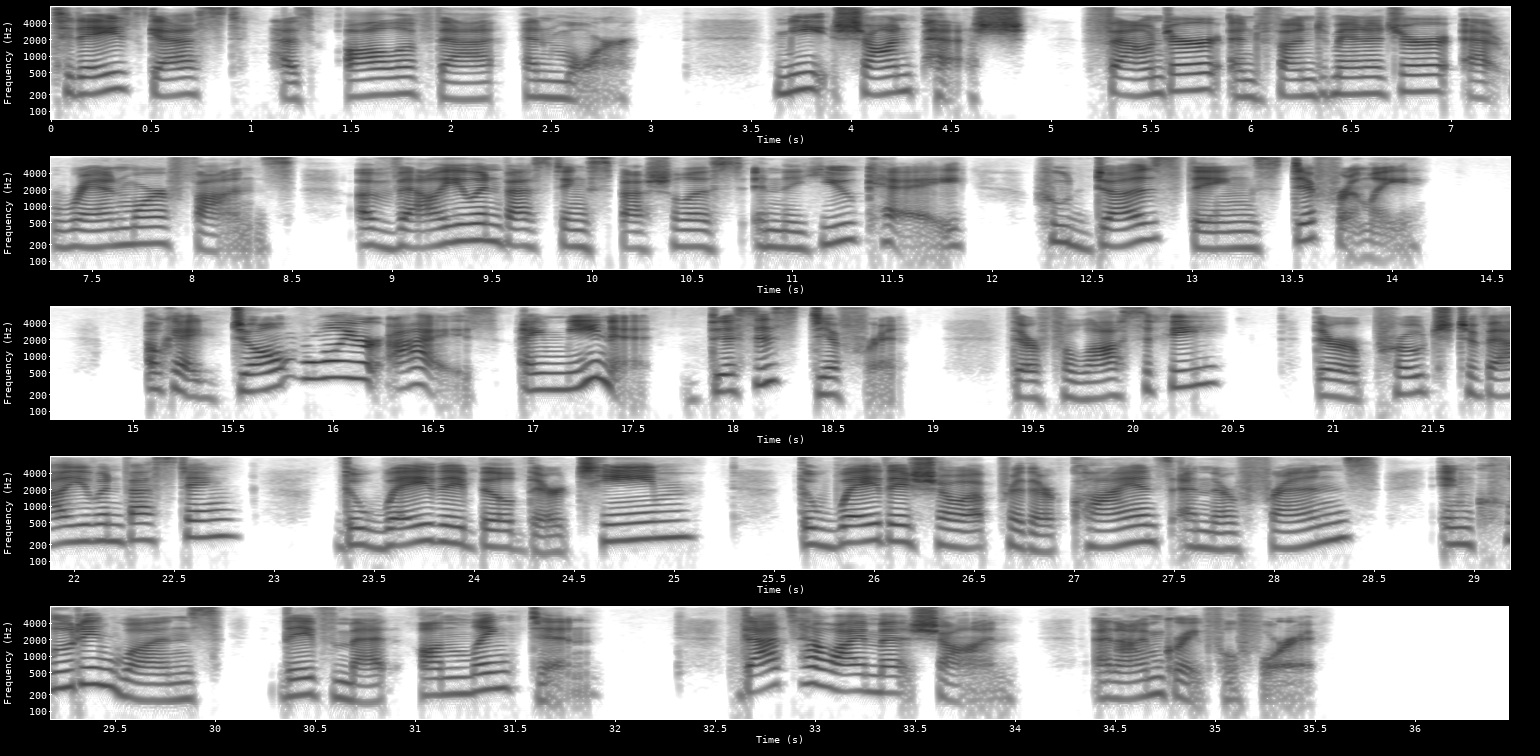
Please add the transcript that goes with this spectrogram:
Today's guest has all of that and more. Meet Sean Peche, founder and fund manager at Ranmore Funds, a value investing specialist in the UK who does things differently. Okay, don't roll your eyes. I mean it. This is different. Their philosophy, their approach to value investing, the way they build their team, the way they show up for their clients and their friends, including ones they've met on LinkedIn. That's how I met Sean, and I'm grateful for it.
